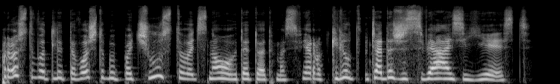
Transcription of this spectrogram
просто вот для того, чтобы почувствовать снова вот эту атмосферу. Кирилл, у тебя даже связи есть.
